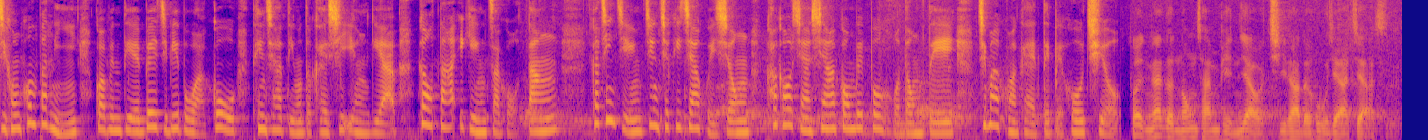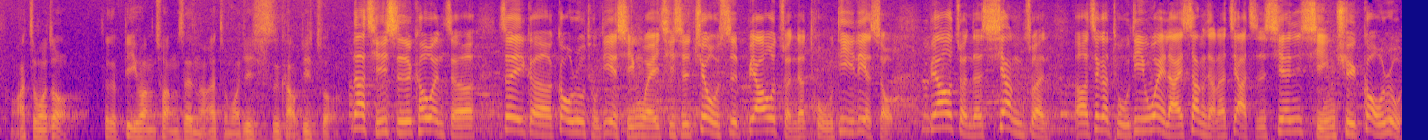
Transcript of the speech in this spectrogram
二零零八年国民地买一笔无偌久，停车场就开始营业，到达已经十五栋。甲进前政策记者会上，口口声声讲要保护农地，即摆看起来特别好笑。所以那个农产品要有其他的附加价值，啊，怎么做？这个地方创生呢，要怎么去思考去做？那其实柯文哲这个购入土地的行为，其实就是标准的土地猎手，标准的向准呃这个土地未来上涨的价值先行去购入。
